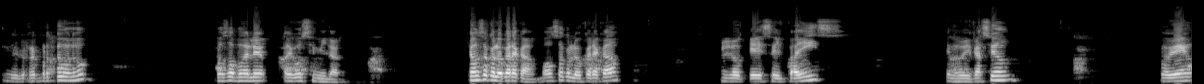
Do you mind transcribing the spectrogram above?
en el reporte 1, vamos a ponerle algo similar. ¿Qué vamos a colocar acá? Vamos a colocar acá lo que es el país en ubicación. Muy bien,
